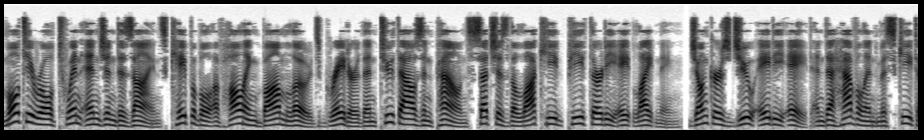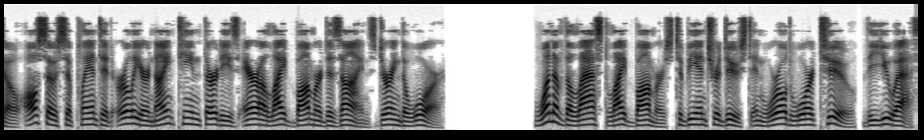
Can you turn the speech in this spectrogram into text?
Multi-role twin-engine designs capable of hauling bomb loads greater than 2,000 pounds such as the Lockheed P-38 Lightning, Junkers Ju-88 and de Havilland Mosquito also supplanted earlier 1930s-era light bomber designs during the war. One of the last light bombers to be introduced in World War II, the U.S.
